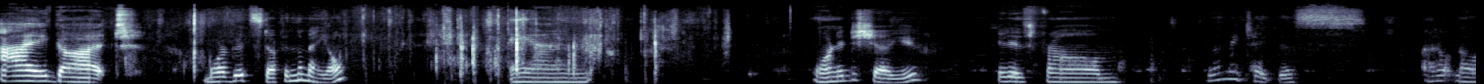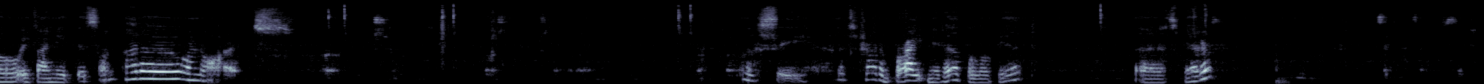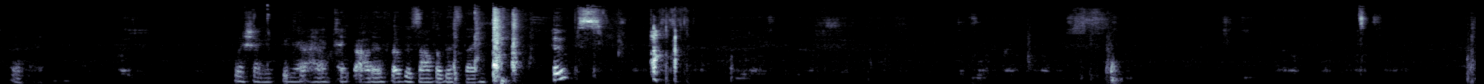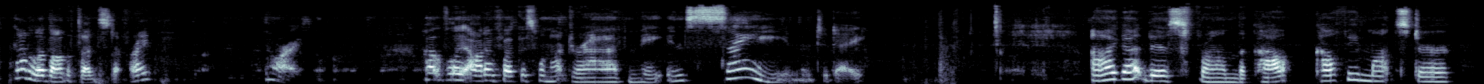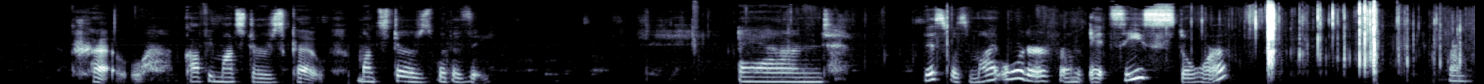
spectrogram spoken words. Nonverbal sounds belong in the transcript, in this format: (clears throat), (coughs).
I got more good stuff in the mail and wanted to show you. It is from, let me take this. I don't know if I need this on auto or not. Let's see. Let's try to brighten it up a little bit. That's better. Wish I could figure out how to take autofocus off of this thing. Oops. (laughs) Gotta love all the fun stuff, right? All right. Hopefully autofocus will not drive me insane today. I got this from the Co Coffee Monster Co. Coffee Monsters Co. Monsters with a Z. And this was my order from Etsy store. From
